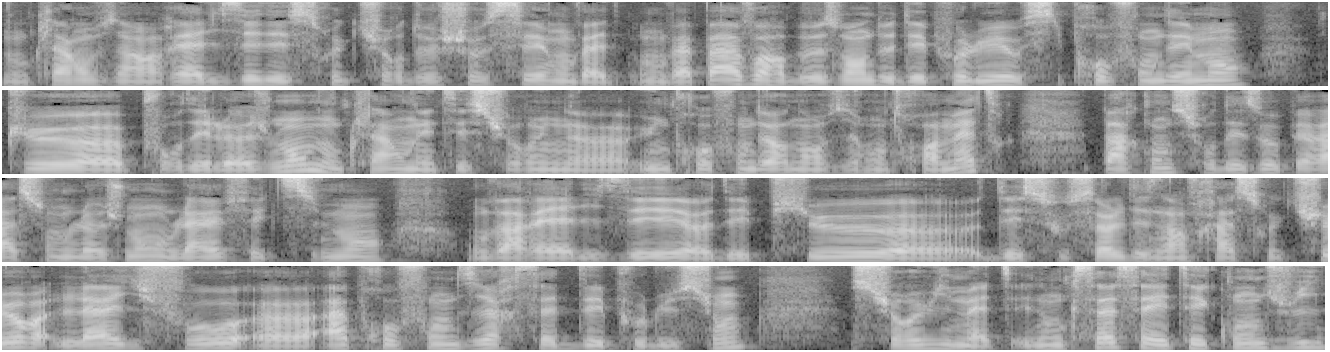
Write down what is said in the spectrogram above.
donc là, on vient réaliser des structures de chaussée. On va, on va pas avoir besoin de dépolluer aussi profondément que euh, pour des logements. Donc là, on était sur une, euh, profondeur d'environ 3 mètres. Par contre, sur des opérations de logement où là, effectivement, on va réaliser euh, des pieux, des sous-sols, des infrastructures, là, il faut approfondir cette dépollution sur 8 mètres. Et donc ça, ça a été conduit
